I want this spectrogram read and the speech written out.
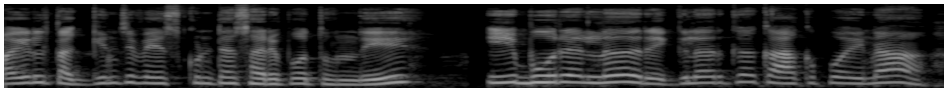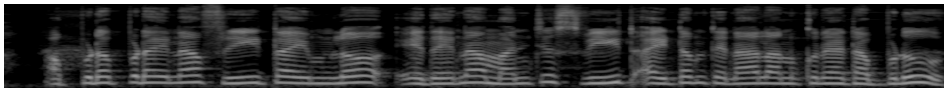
ఆయిల్ తగ్గించి వేసుకుంటే సరిపోతుంది. ఈ బూరెలు రెగ్యులర్గా కాకపోయినా అప్పుడప్పుడైనా ఫ్రీ టైంలో ఏదైనా మంచి స్వీట్ ఐటెం తినాలనుకునేటప్పుడు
